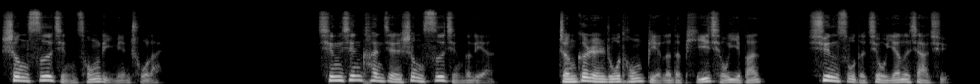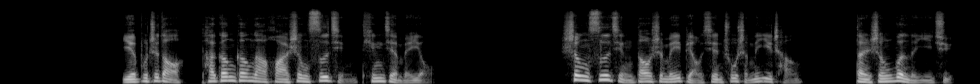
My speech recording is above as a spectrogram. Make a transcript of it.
盛思景从里面出来。清新看见盛思景的脸，整个人如同瘪了的皮球一般，迅速的就淹了下去。也不知道他刚刚那话盛思景听见没有。盛思景倒是没表现出什么异常，淡声问了一句：“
